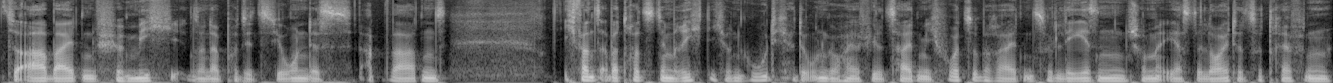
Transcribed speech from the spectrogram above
zu arbeiten, für mich in so einer Position des Abwartens. Ich fand es aber trotzdem richtig und gut. Ich hatte ungeheuer viel Zeit, mich vorzubereiten, zu lesen, schon mal erste Leute zu treffen,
